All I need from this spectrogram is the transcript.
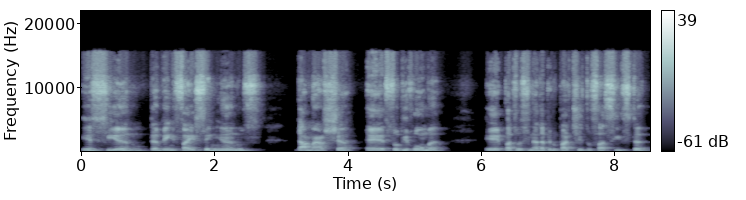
esse ano também faz 100 anos da marcha é, sobre Roma, é, patrocinada pelo Partido Fascista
